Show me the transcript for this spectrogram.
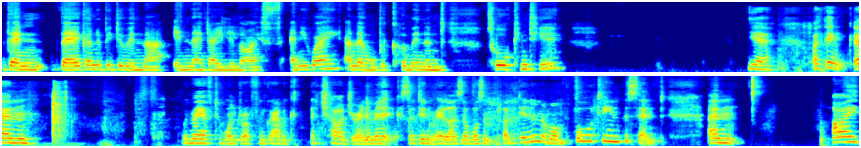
then they're going to be doing that in their daily life anyway, and they will be coming and talking to you. Yeah, I think um, we may have to wander off and grab a, a charger in a minute because I didn't realise I wasn't plugged in and I'm on 14%. Um, I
